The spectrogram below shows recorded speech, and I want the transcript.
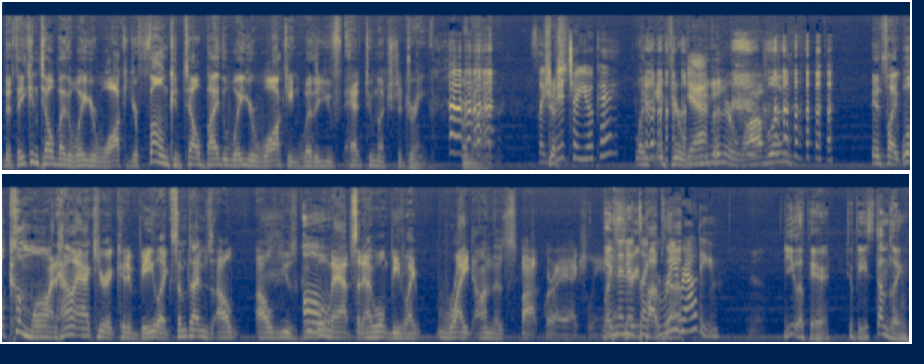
that they can tell by the way you're walking. Your phone can tell by the way you're walking whether you've had too much to drink or not. It's like, Just- bitch, are you okay? like if you're Yeah. weaving or wobbling, it's like, well, come on, how accurate could it be? Like sometimes I'll I'll use Google Oh. Maps and I won't be like right on the spot where I actually am. Like and then Siri it's like pops up. rerouting. You appear to be stumbling.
